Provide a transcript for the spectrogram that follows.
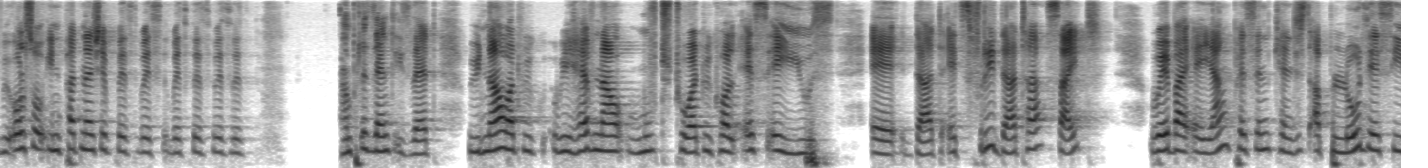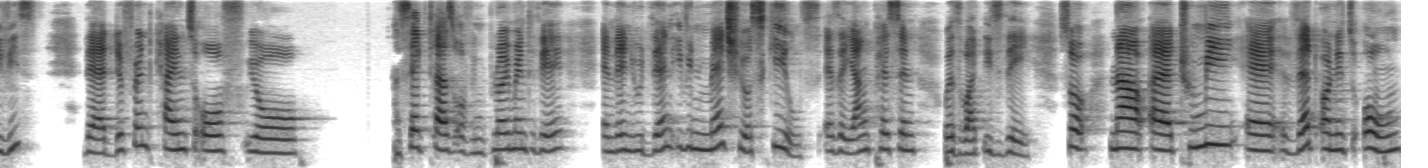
we also in partnership with with with with with, with and present is that we now what we we have now moved to what we call SA Youth uh, data. It's free data site whereby a young person can just upload their CVs. There are different kinds of your sectors of employment there and then you then even match your skills as a young person with what is there. So now uh, to me uh, that on its own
